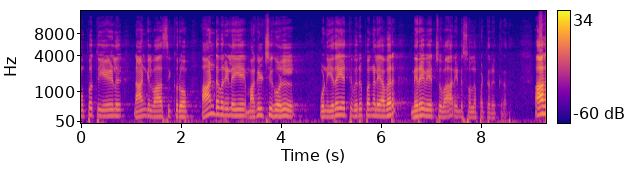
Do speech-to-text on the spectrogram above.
முப்பத்தி ஏழு நான்கில் வாசிக்கிறோம். ஆண்டவரிலேயே மகிழ்ச்சி கொள். உன் இதயத்து விருப்பங்களை அவர் நிறைவேற்றுவார் என்று சொல்லப்பட்டிருக்கிறது. ஆக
